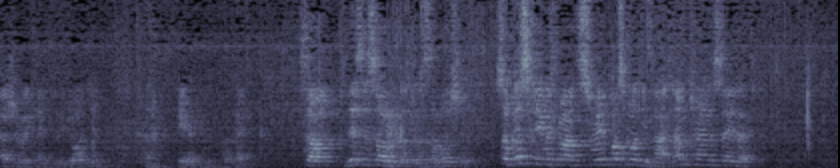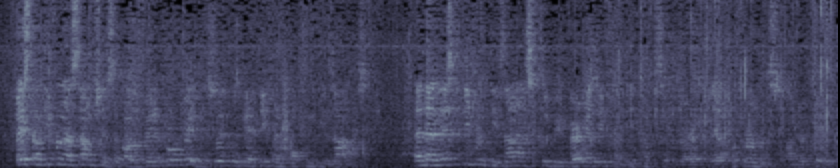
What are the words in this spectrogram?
Actually, we came to Georgia here. Okay. So this is sort of the, the solution. So basically, we found three possible designs. I'm trying to say that based on different assumptions about the failure probabilities, we could get different optimal designs. And then these different designs could be very different in terms of their, their performance under failure.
